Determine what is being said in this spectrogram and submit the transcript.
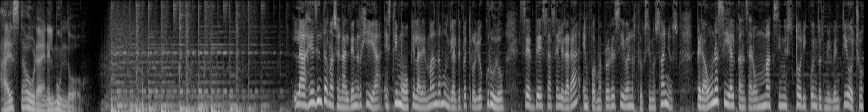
A esta hora en el mundo. La Agencia Internacional de Energía estimó que la demanda mundial de petróleo crudo se desacelerará en forma progresiva en los próximos años, pero aún así alcanzará un máximo histórico en 2028,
